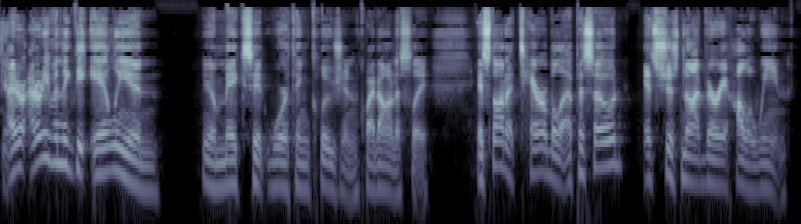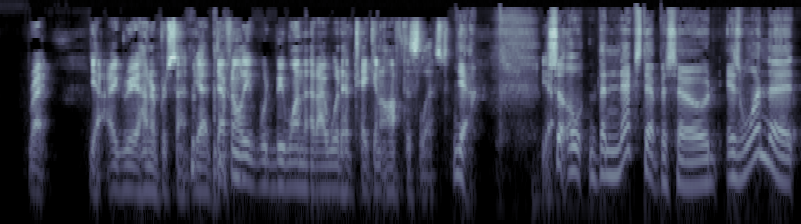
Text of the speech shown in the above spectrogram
Yeah. I don't. I don't even think the alien, you know, makes it worth inclusion. Quite honestly, it's not a terrible episode. It's just not very Halloween. Yeah, I agree 100%. Yeah, definitely would be one that I would have taken off this list. Yeah. Yeah. So the next episode is one that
